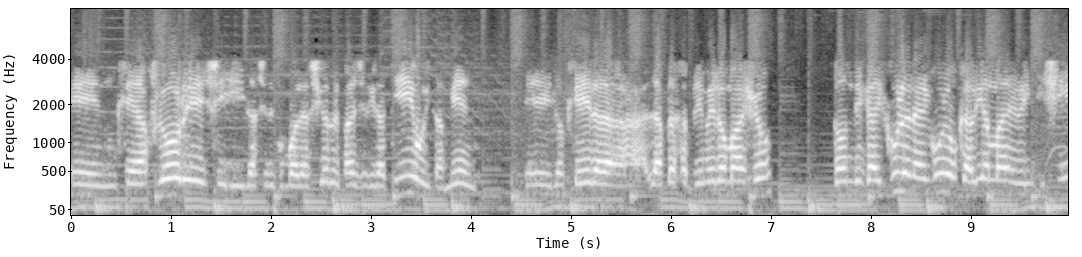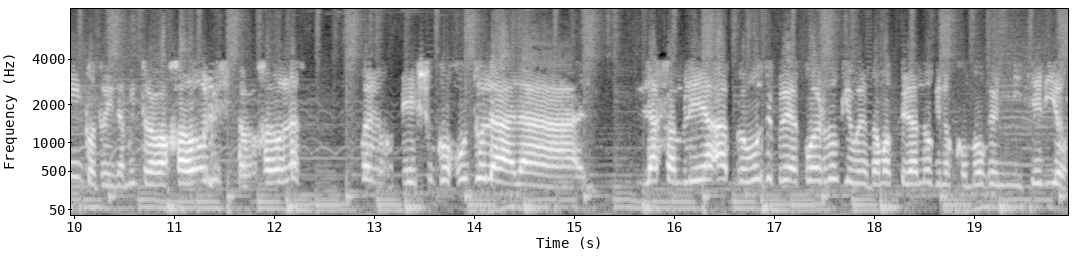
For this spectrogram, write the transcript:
en General Flores y la circunvalación del Palacio Legislativo y también eh, lo que era la, Plaza Primero Mayo, donde calculan algunos que había más de 25 o 30 mil trabajadores y trabajadoras. Bueno, en su conjunto la, la, la Asamblea aprobó este preacuerdo que bueno, estamos esperando que nos convoque el Ministerio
